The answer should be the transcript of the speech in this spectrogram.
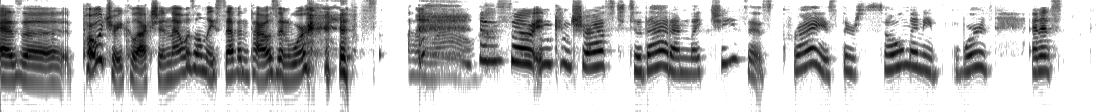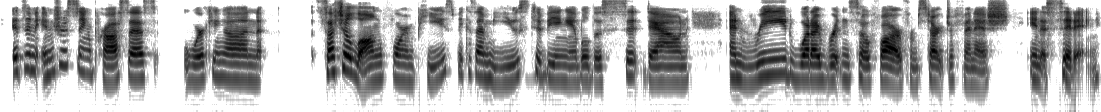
as a poetry collection, that was only 7,000 words. Oh, wow. and so, in contrast to that, I'm like, Jesus Christ, there's so many words. And it's it's an interesting process working on such a long form piece because I'm used to being able to sit down and read what I've written so far from start to finish in a sitting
